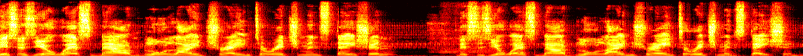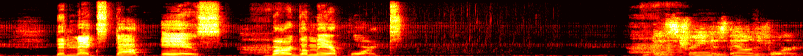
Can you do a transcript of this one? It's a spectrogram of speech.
This is your westbound Blue Line train to Richmond Station. This is your westbound Blue Line train to Richmond Station. The next stop is Bergam Airport. This train is bound for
